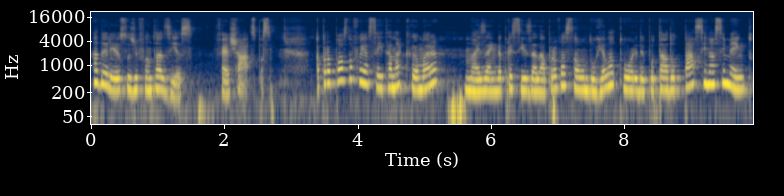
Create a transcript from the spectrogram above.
adereços de fantasias. Fecha aspas. A proposta foi aceita na Câmara, mas ainda precisa da aprovação do relator deputado Tassi Nascimento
